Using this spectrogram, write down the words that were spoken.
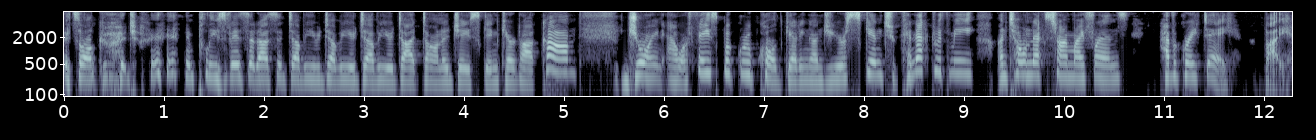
it's all good. Please visit us at www.donnajskincare.com. Join our Facebook group called Getting Under Your Skin to connect with me. Until next time, my friends, have a great day. Bye.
